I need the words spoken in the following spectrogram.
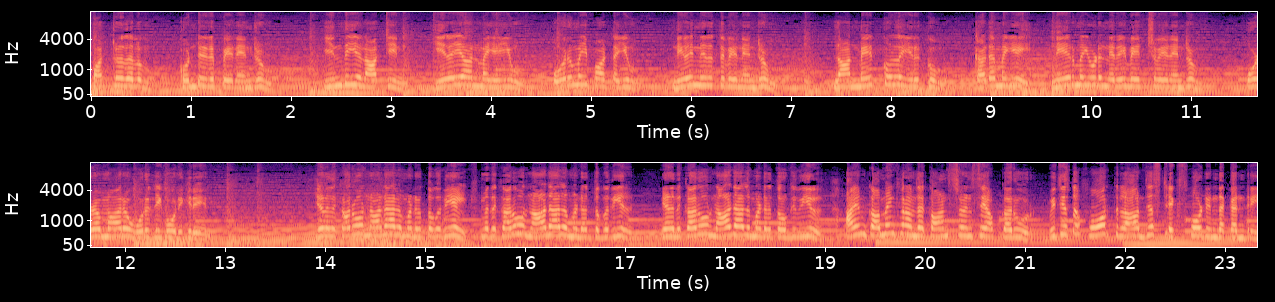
பற்றுதலும் கொண்டிருப்பேன் என்றும் இந்திய நாட்டின் இறையாண்மையையும் ஒருமைப்பாட்டையும் நிலைநிறுத்துவேன் என்றும் நான் மேற்கொள்ள இருக்கும் கடமையை நேர்மையுடன் நிறைவேற்றுவேன் என்றும் உளமாற உறுதி கூறுகிறேன் எனது கரூர் நாடாளுமன்ற தொகுதியில் எனது கரூர் நாடாளுமன்ற தொகுதியில் எனது கரூர் நாடாளுமன்ற தொகுதியில் I am coming from the constituency of Karur which is the fourth largest export in the country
